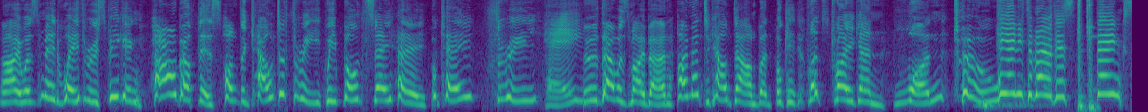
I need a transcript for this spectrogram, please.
I was midway through speaking. How about this? On the count of three, we both say hey, okay? Three. Hey? Uh, that was my bad. I meant to count down, but okay, let's try again. One, two. Hey, I need to borrow this. Thanks.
